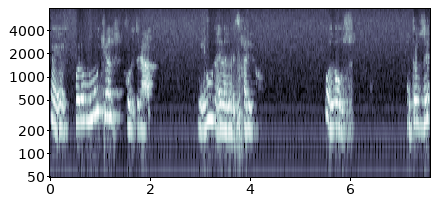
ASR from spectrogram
eh, fueron muchas contra ninguna del adversario, o dos. Entonces,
